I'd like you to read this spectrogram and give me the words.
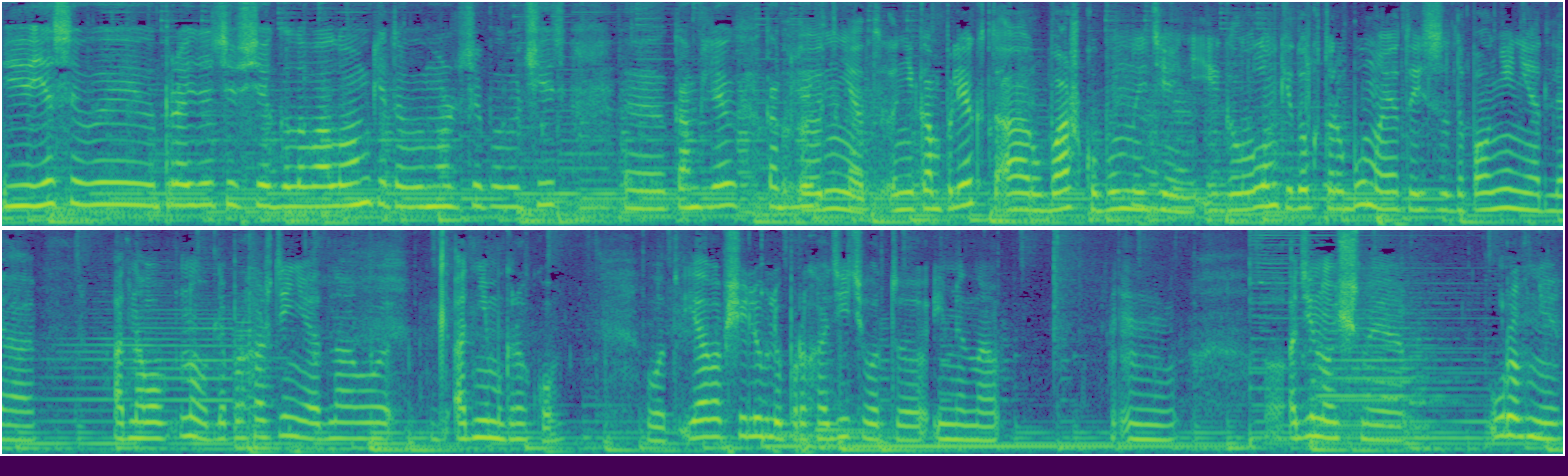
И если вы пройдете все головоломки, то вы можете получить комплект, Э, комплект Нет, не комплект, а рубашку Бумный день. И головоломки доктора Бума это из дополнения для одного, ну, для прохождения одного одним игроком. Вот. Я вообще люблю проходить вот э, именно одиночные уровни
